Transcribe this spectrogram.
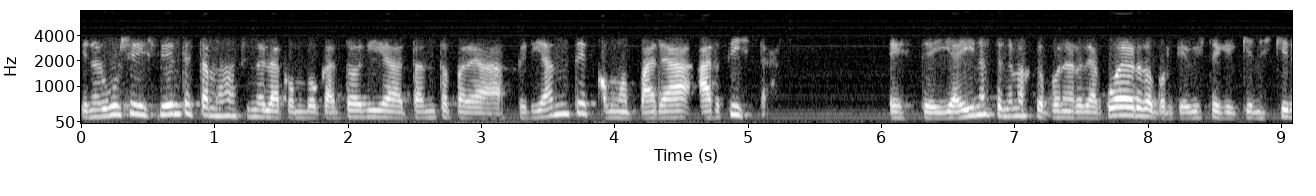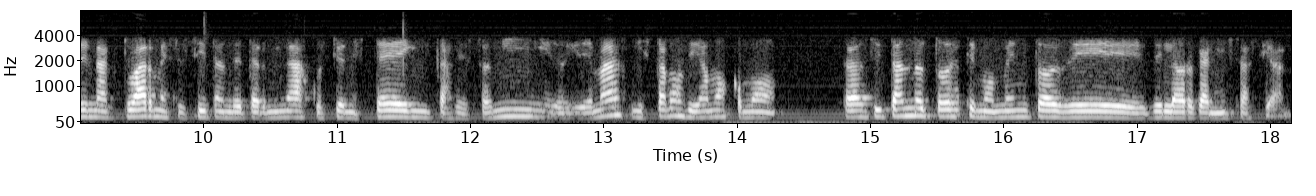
En Orgullo Disidente estamos haciendo la convocatoria tanto para feriantes como para artistas. Este, y ahí nos tenemos que poner de acuerdo porque viste que quienes quieren actuar necesitan determinadas cuestiones técnicas de sonido y demás y estamos digamos como transitando todo este momento de, la organización.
